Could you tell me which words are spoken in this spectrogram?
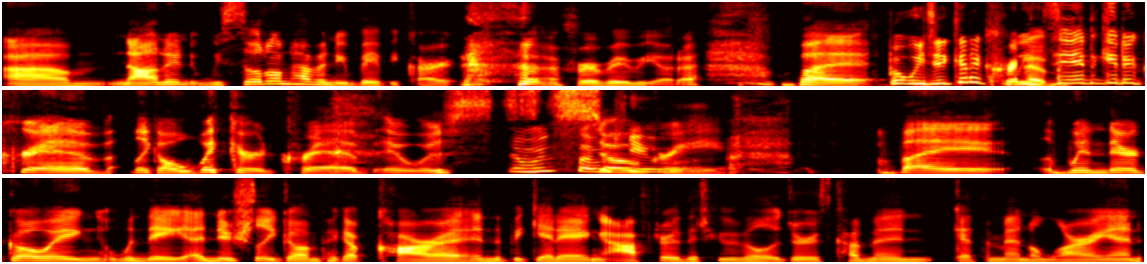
um not in we still don't have a new baby cart for baby yoda but but we did get a crib. we did get a crib like a wickered crib. It was it was so, so great but when they're going when they initially go and pick up Cara in the beginning after the two villagers come and get the Mandalorian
